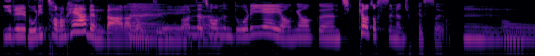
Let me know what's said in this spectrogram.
일을 놀이처럼 해야 된다라든지. 네. 근데 저는 놀이의 영역은 지켜졌으면 좋겠어요. 음. 어.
